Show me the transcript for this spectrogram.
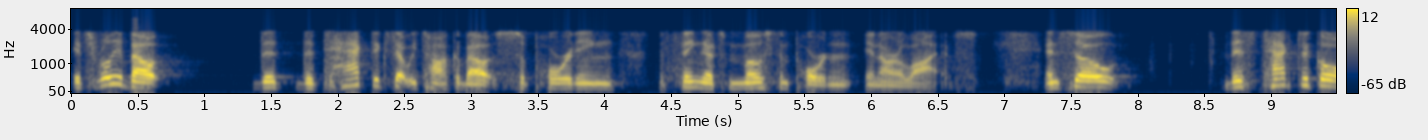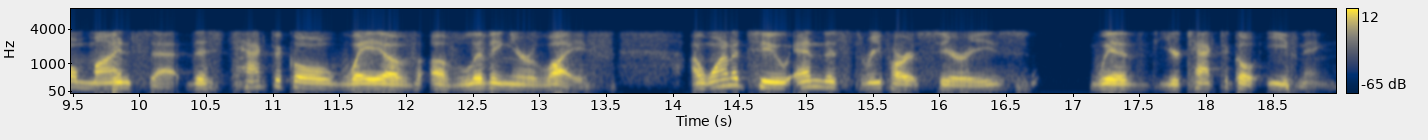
it's really about the the tactics that we talk about supporting the thing that's most important in our lives. And so this tactical mindset, this tactical way of of living your life, I wanted to end this three-part series with your tactical evening.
